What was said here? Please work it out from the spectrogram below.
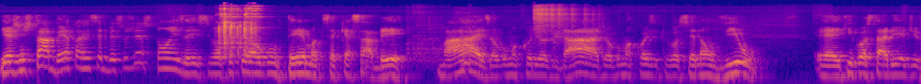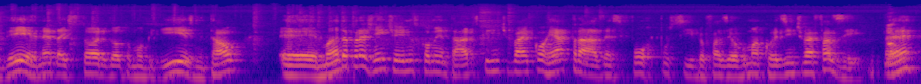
e a gente está aberto a receber sugestões aí, se você tem algum tema que você quer saber mais, alguma curiosidade, alguma coisa que você não viu é, e que gostaria de ver, né, da história do automobilismo e tal, é, manda pra gente aí nos comentários que a gente vai correr atrás, né? Se for possível fazer alguma coisa, a gente vai fazer, né?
